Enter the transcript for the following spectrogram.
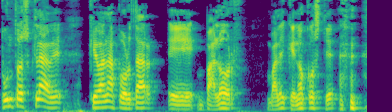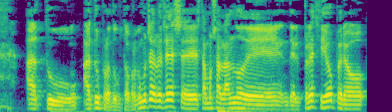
puntos clave que van a aportar eh, valor ¿vale? Que no coste a tu, a tu producto. Porque muchas veces eh, estamos hablando de, del precio, pero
